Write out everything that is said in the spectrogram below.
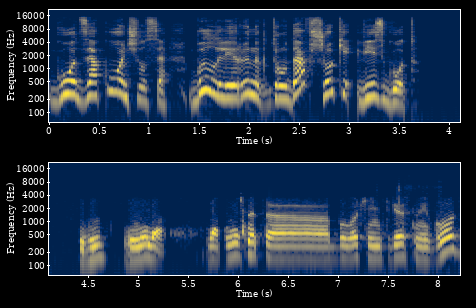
год закончился. Был ли рынок труда в шоке весь год? Угу. Ну да. Да, конечно, это был очень интересный год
